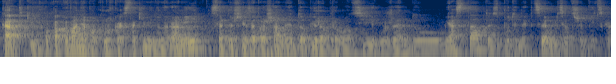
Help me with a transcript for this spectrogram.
kartki opakowania po krówkach z takimi numerami, serdecznie zapraszamy do Biura Promocji Urzędu Miasta, to jest budynek C, ulica Trzebnicka.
